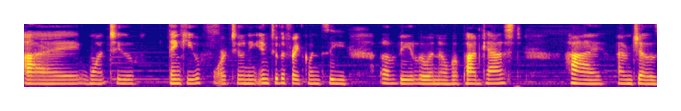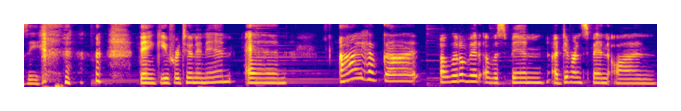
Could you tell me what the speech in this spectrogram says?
I want to thank you for tuning into the frequency of the Lua Nova podcast. Hi, I'm Josie. thank you for tuning in. And I have got a little bit of a spin, a different spin on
